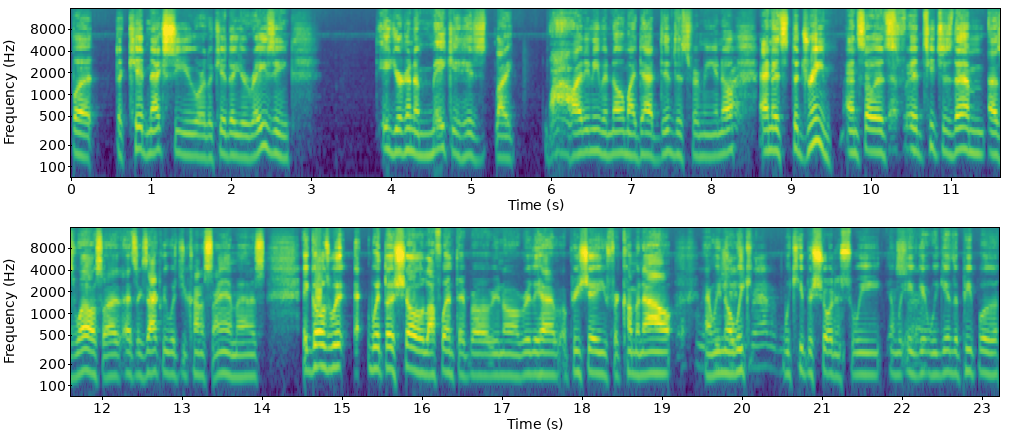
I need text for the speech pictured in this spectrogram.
but the kid next to you or the kid that you're raising you're gonna make it his like wow i didn't even know my dad did this for me you know? Right. and it's the dream. And so it's Definitely. it teaches them as well. So I, that's exactly what you kind of saying man. It's it goes with with the show la fuente bro. You know I really have appreciate you for coming out. Definitely and we know we appreciate you for having me. we keep it short and sweet. And we get we give the people the,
